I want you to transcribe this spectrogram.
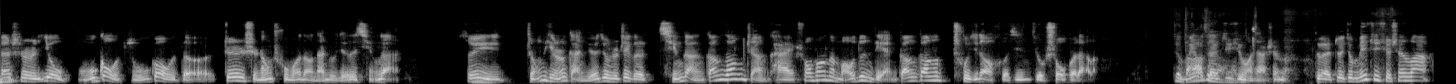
但是又不够足够的真实能触摸到男主角的情感，所以整体上感觉就是这个情感刚刚展开，双方的矛盾点刚刚触及到核心就收回来了，就没有打起来了再继续往下深了。对对，就没继续深挖，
